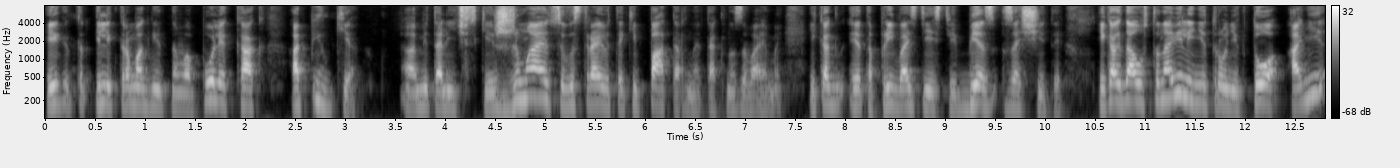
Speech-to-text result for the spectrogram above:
электромагнитного поля, как опилки металлические сжимаются, выстраивают такие паттерны, так называемые. И как это при воздействии без защиты. И когда установили нейтроник, то они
